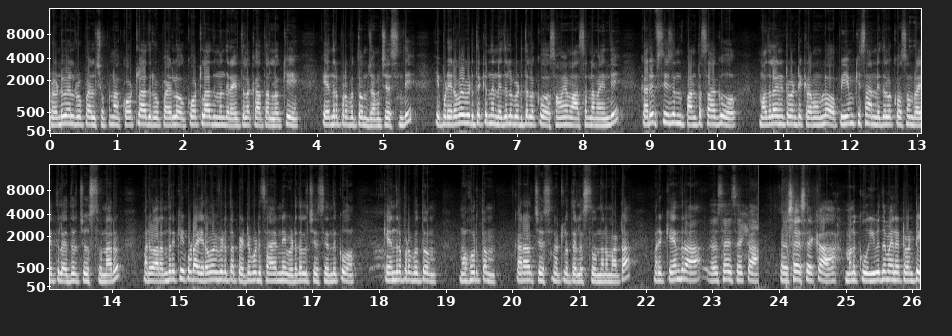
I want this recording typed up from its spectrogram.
రెండు వేల రూపాయల చొప్పున కోట్లాది రూపాయలు కోట్లాది మంది రైతుల ఖాతాల్లోకి కేంద్ర ప్రభుత్వం జమ చేసింది. ఇప్పుడు ఇరవై విడత కింద నిధుల విడుదలకు సమయం ఆసన్నమైంది. ఖరీఫ్ సీజన్ పంట సాగు మొదలైనటువంటి క్రమంలో పీఎం కిసాన్ నిధుల కోసం రైతులు ఎదురు చూస్తున్నారు మరి వారందరికీ కూడా ఇరవై విడత పెట్టుబడి సాయాన్ని విడుదల చేసేందుకు కేంద్ర ప్రభుత్వం ముహూర్తం ఖరారు చేసినట్లు తెలుస్తుందన్నమాట. మరి కేంద్ర వ్యవసాయ శాఖ వ్యవసాయ శాఖ మనకు ఈ విధమైనటువంటి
